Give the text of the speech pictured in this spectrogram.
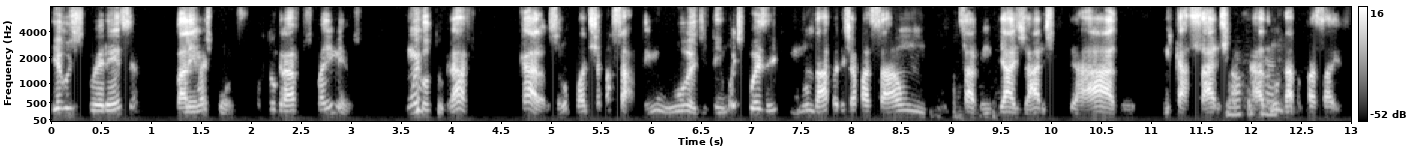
Erros de coerência valem mais pontos. Ortográficos valem menos. Um erro ortográfico, cara, você não pode deixar passar. Tem o Word, tem um monte de coisa aí que não dá para deixar passar um, sabe, um viajar escrito errado, um caçar escrito errado, não dá para passar isso.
